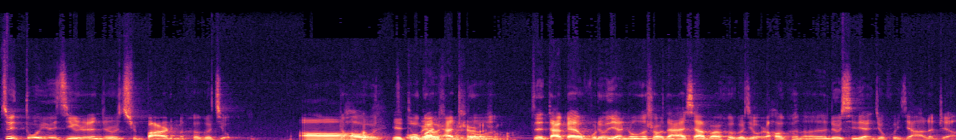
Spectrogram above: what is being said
最多约几个人就是去 bar 里面喝个酒，哦，然后 我观察这种，对，大概五六点钟的时候，大家下班喝个酒，然后可能六七点就回家了这样。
